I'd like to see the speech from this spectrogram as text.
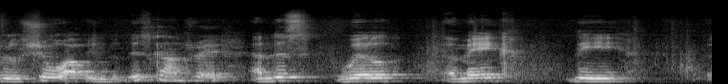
will show up in this country and this will uh, make the uh,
